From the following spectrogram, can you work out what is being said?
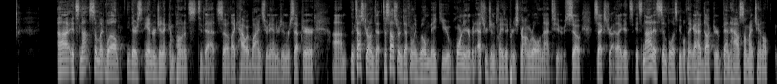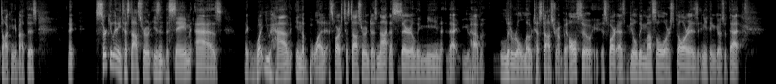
Uh, it's not so much. Well, there's androgenic components to that. So, like how it binds to an androgen receptor. Um, the testosterone, de- testosterone definitely will make you hornier, but estrogen plays a pretty strong role in that too. So, sex drive, like it's it's not as simple as people think. I had Dr. Ben House on my channel talking about this. Like, circulating testosterone isn't the same as like what you have in the blood as far as testosterone does not necessarily mean that you have literal low testosterone, but also as far as building muscle or as far as anything goes with that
